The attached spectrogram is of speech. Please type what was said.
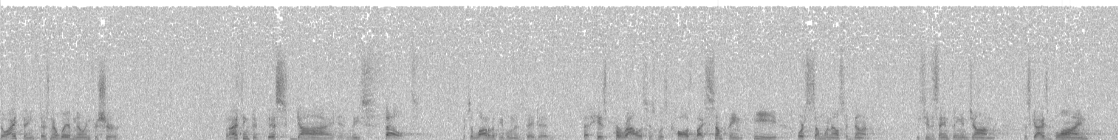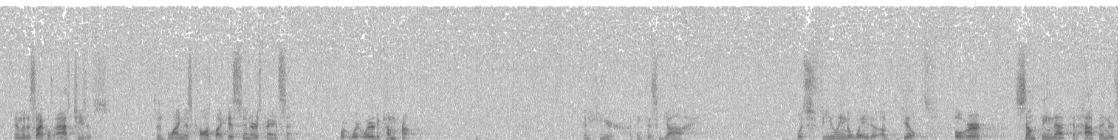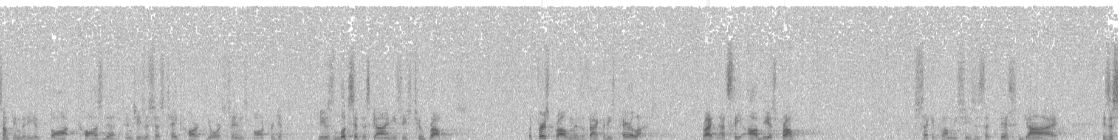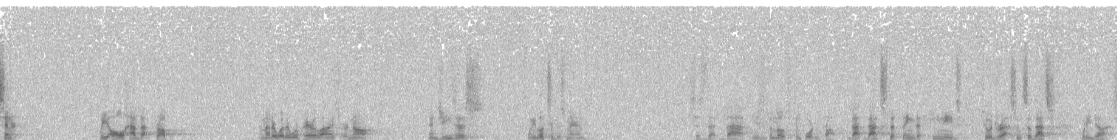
So I think, there's no way of knowing for sure, but I think that this guy at least felt, which a lot of the people in his day did, that his paralysis was caused by something he or someone else had done. We see the same thing in John. This guy's blind, and the disciples ask Jesus, is blindness caused by his sin or his parents' sin? Where, where, where did it come from? And here, I think this guy was feeling the weight of guilt over something that had happened or something that he had thought caused it. And Jesus says, Take heart, your sins are forgiven. Jesus looks at this guy and he sees two problems. The first problem is the fact that he's paralyzed, right? And That's the obvious problem. The second problem he sees is that this guy is a sinner. We all have that problem, no matter whether we're paralyzed or not. And Jesus, when he looks at this man, says that that is the most important problem. That, that's the thing that he needs to address. And so that's what he does.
